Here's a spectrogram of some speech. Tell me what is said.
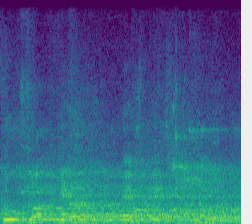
또 수학계, 수학계, 수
